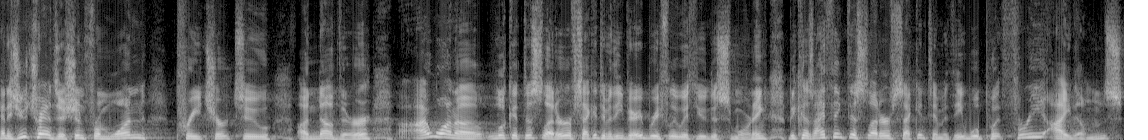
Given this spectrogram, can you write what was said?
And as you transition from one preacher to another, I want to look at this letter of 2 Timothy very briefly with you this morning because I think this letter of 2 Timothy will put three items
